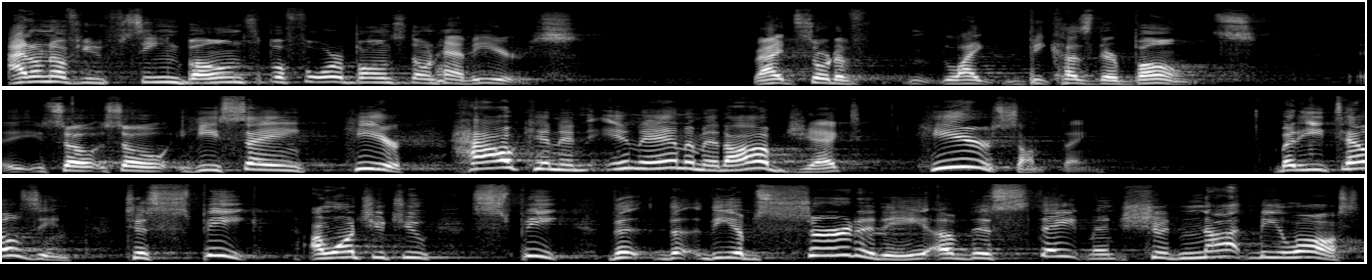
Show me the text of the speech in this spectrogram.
I don't know if you've seen bones before. Bones don't have ears, right? Sort of like because they're bones. So, so he's saying here, how can an inanimate object hear something. But he tells him to speak. I want you to speak. The, the, the absurdity of this statement should not be lost.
